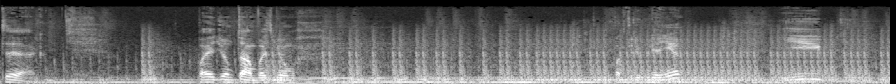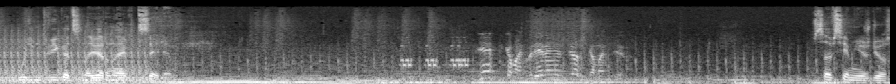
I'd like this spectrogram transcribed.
Так. Пойдем там возьмем подкрепление. И будем двигаться, наверное, к цели. Есть, командир. Время не ждет, командир. Совсем не ждет.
